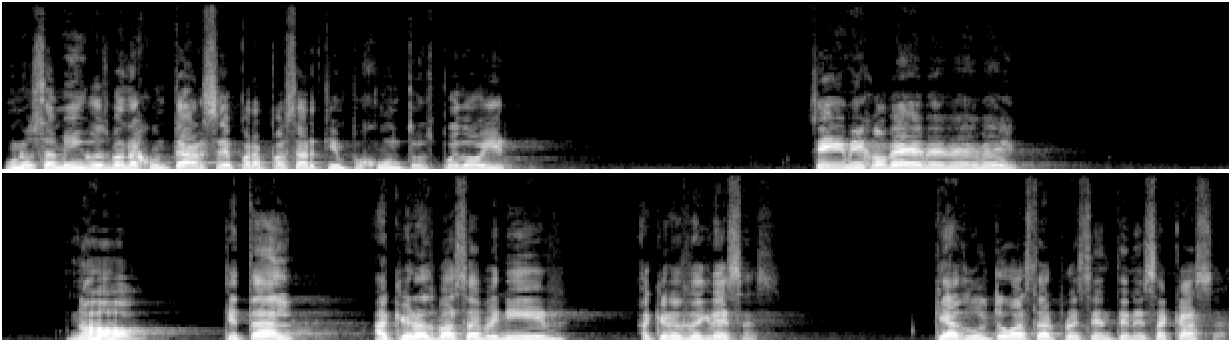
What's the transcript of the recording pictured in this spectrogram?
unos amigos van a juntarse para pasar tiempo juntos. ¿Puedo ir? Sí, mi hijo, ve, ve, ve, ve. No, ¿qué tal? ¿A qué horas vas a venir? ¿A qué horas regresas? ¿Qué adulto va a estar presente en esa casa?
